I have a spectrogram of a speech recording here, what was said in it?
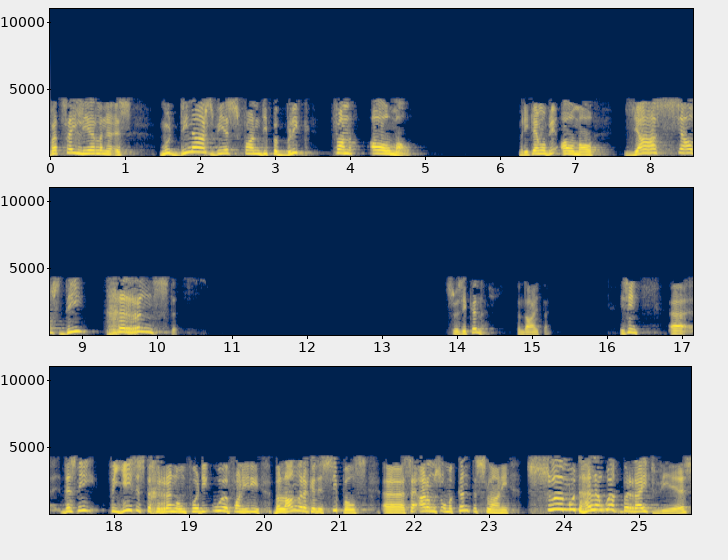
wat sy leerlinge is, moet dienaars wees van die publiek van almal. Maar die klem op die almal, ja, selfs die geringstes. Soos die kinders in daai tyd. Jy sien, uh dis nie vir Jesus te gering om voor die oë van hierdie belangrike disippels uh sy arms om 'n kind te slaan nie. So moet hulle ook bereid wees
